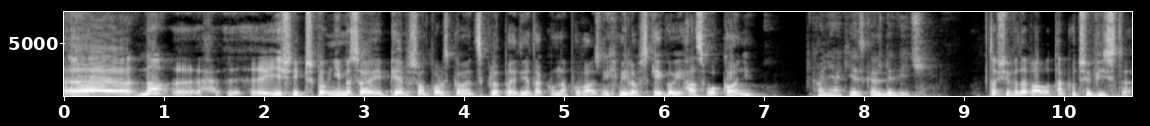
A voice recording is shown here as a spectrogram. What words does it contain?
E, no, e, jeśli przypomnimy sobie pierwszą polską encyklopedię, taką na poważnie Chmielowskiego i hasło koń, Konie jaki jest, każdy widzi. to się wydawało tak oczywiste,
